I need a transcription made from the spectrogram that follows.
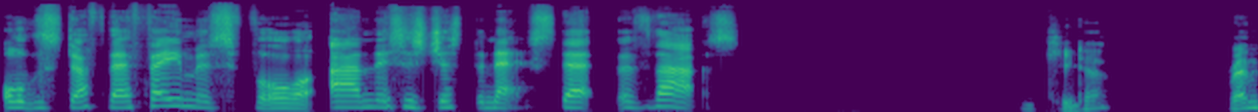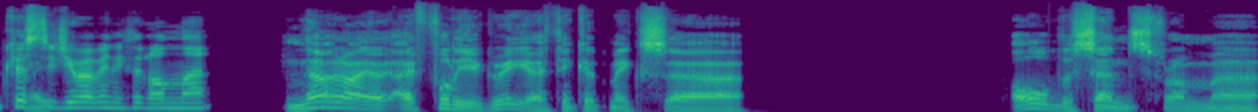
all the stuff they're famous for. And this is just the next step of that. Kido. Remkus, I, did you have anything on that? No, no, I, I fully agree. I think it makes uh, all the sense from uh,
